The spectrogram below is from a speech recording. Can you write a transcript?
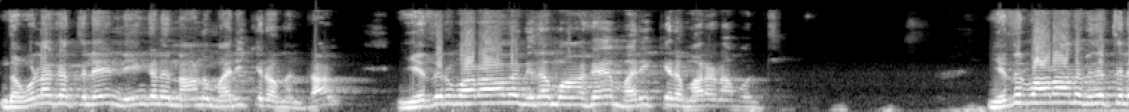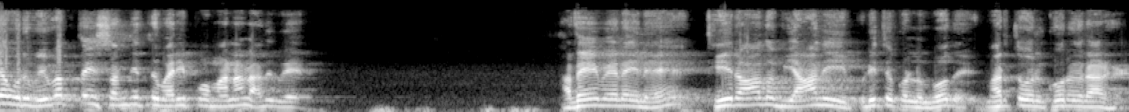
இந்த உலகத்திலே நீங்களும் நானும் மறிக்கிறோம் என்றால் எதிர்பாராத விதமாக மறிக்கிற மரணம் ஒன்று. எதிர்பாராத விதத்திலே ஒரு விபத்தை சந்தித்து மறிப்போமானால் அது வேறு. அதே வேளையிலே தீராத வியாதி பிடித்து கொள்ளும்போது மருத்துவர் கூறுகிறார்கள்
